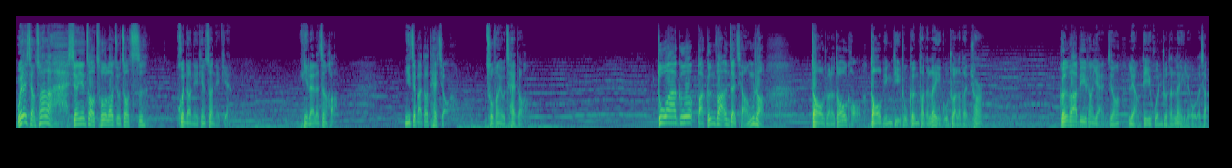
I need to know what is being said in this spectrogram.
我也想穿了，香烟照抽，老酒照吃，混到哪天算哪天。你来了正好，你这把刀太小，厨房有菜刀。杜阿哥把根发摁在墙上。倒转了刀口，刀柄抵住根发的肋骨，转了半圈。根发闭上眼睛，两滴浑浊的泪流了下来。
